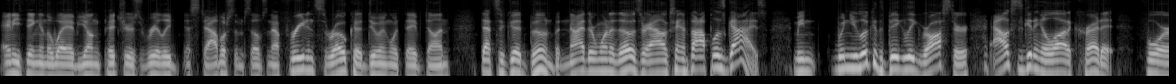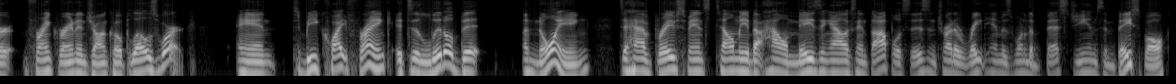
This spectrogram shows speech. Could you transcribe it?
anything in the way of young pitchers really establish themselves. Now, Fried and Soroka doing what they've done, that's a good boon, but neither one of those are Alex Anthopoulos guys. I mean, when you look at the big league roster, Alex is getting a lot of credit for Frank Wren and John Coppolella's work. And to be quite frank, it's a little bit annoying to have Braves fans tell me about how amazing Alex Anthopoulos is and try to rate him as one of the best GMs in baseball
